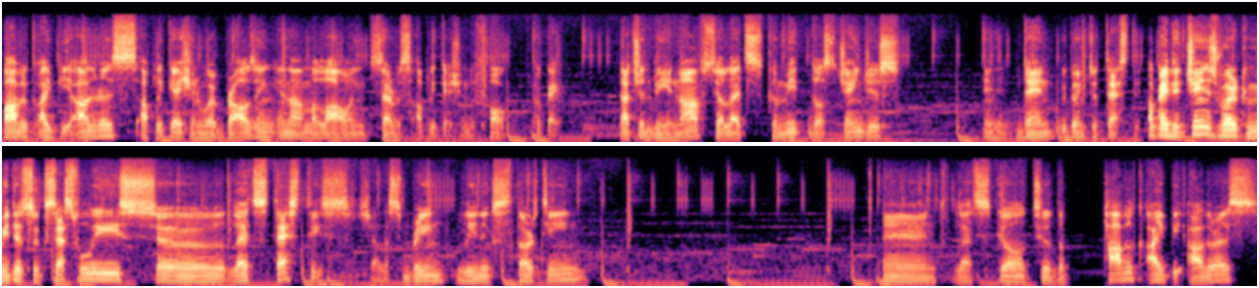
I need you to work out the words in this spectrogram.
public ip address application web browsing and i'm allowing service application default. Okay that should be enough. So let's commit those changes and then we're going to test it. Okay the changes were committed successfully so let's test this. So let's bring linux 13 and let's go to the public ip address.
